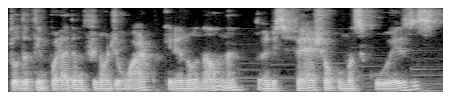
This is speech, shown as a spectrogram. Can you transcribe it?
toda temporada é um final de um arco, querendo ou não, né? Então eles fecham algumas coisas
